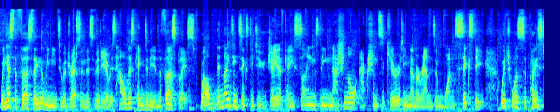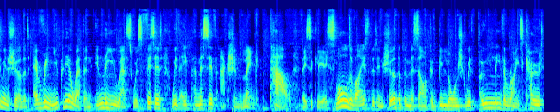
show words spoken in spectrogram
We guess the first thing that we need to address in this video is how this came to be in the first place. Well, in 1962, JFK signs the National Action Security Memorandum 160, which was supposed to ensure that every nuclear weapon in the US was fitted with a Permissive Action Link, PAL, basically a small device that ensured that the missile could be launched with only the right code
